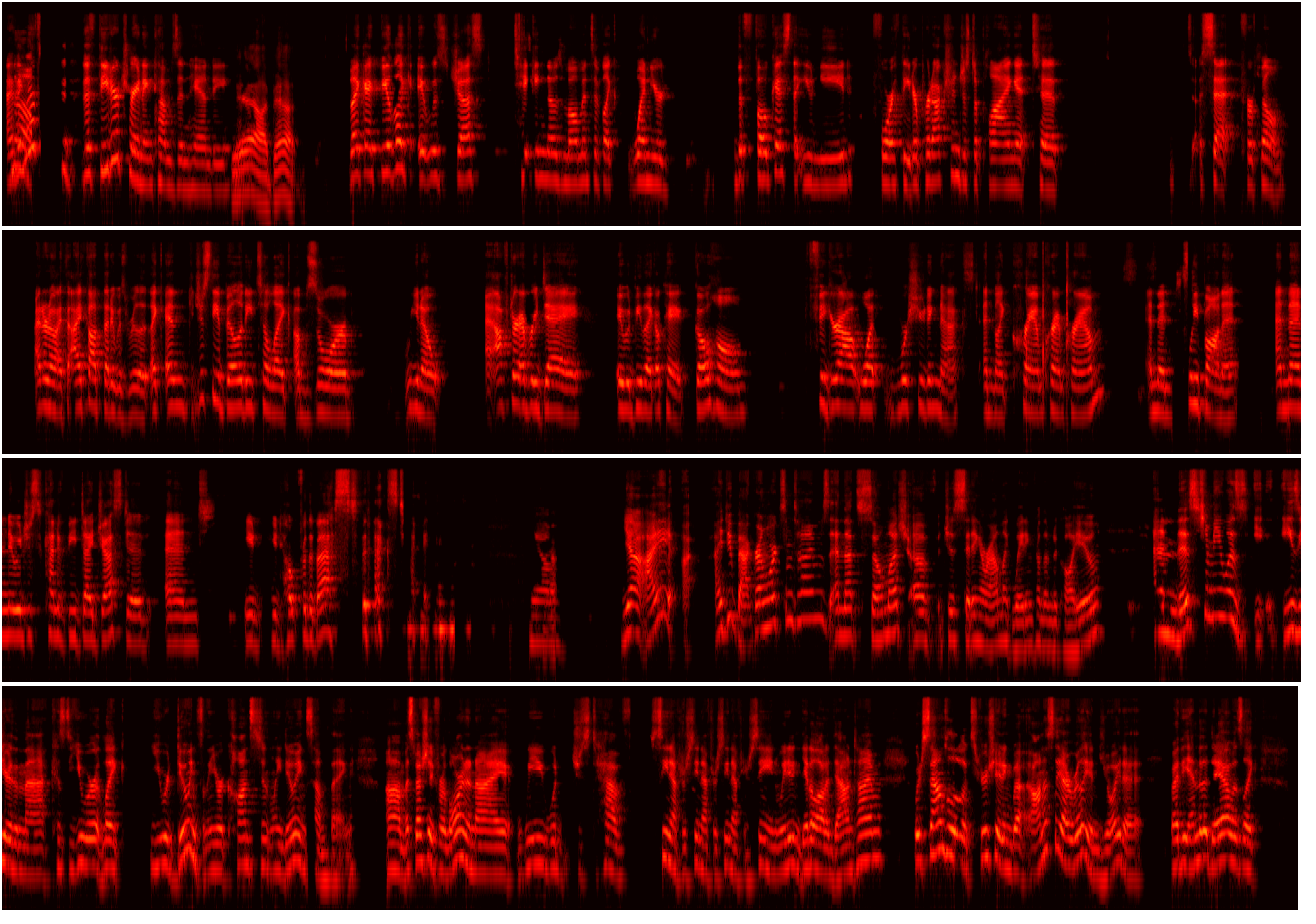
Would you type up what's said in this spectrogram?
I no. think that's the theater training comes in handy. Yeah, I bet. Like, I feel like it was just taking those moments of like when you're the focus that you need for theater production, just applying it to set for film. I don't know. I, th- I thought that it was really like, and just the ability to like absorb, you know, after every day, it would be like, okay, go home, figure out what we're shooting next, and like cram, cram, cram, and then sleep on it. And then it would just kind of be digested, and you'd, you'd hope for the best the next day. Mm-hmm. Yeah. Yeah. I, I do background work sometimes, and that's so much of just sitting around, like waiting for them to call you. And this to me was e- easier than that because you were like, you were doing something, you were constantly doing something. Um, especially for Lorin and I, we would just have scene after scene after scene after scene. We didn't get a lot of downtime, which sounds a little excruciating, but honestly, I really enjoyed it. By the end of the day, I was like,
